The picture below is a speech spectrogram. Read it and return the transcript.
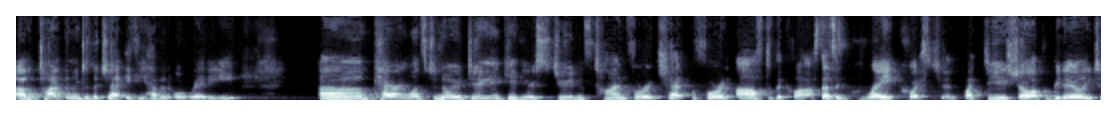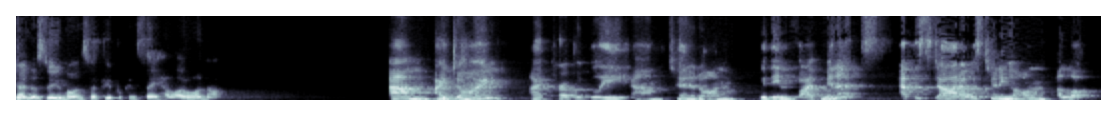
Um, type them into the chat if you haven't already. Um, Karen wants to know Do you give your students time for a chat before and after the class? That's a great question. Like, do you show up a bit early, turn the Zoom on so people can say hello or not? Um, I don't. I probably um, turn it on within five minutes. At the start, I was turning it on a lot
